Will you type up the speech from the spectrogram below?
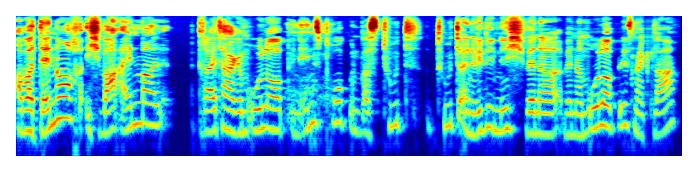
Aber dennoch, ich war einmal drei Tage im Urlaub in Innsbruck und was tut, tut ein Willi nicht, wenn er, wenn er im Urlaub ist? Na klar,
